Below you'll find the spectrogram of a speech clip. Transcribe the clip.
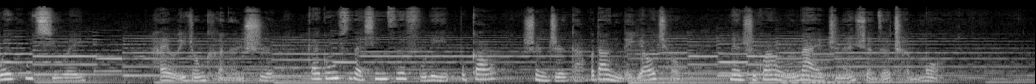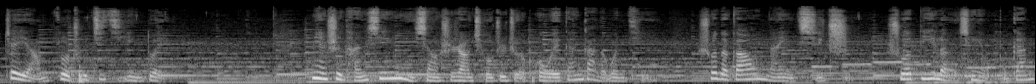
微乎其微。还有一种可能是，该公司的薪资福利不高，甚至达不到你的要求。面试官无奈，只能选择沉默。这样做出积极应对。面试谈薪一向是让求职者颇为尴尬的问题，说得高难以启齿，说低了心有不甘。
